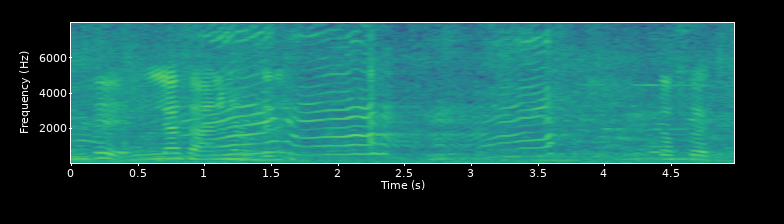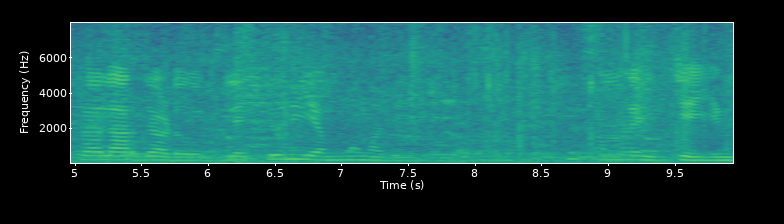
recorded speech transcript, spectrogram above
ഉണ്ട്. എല്ലാ സാധനങ്ങളും ഉണ്ട്. ഇതൊക്കെ എക്സ്ട്രാ ലാർജ് ആടോ? ലച്ചുവിന് എം മതി. നമ്മൾ എന്ത് ചെയ്യും?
